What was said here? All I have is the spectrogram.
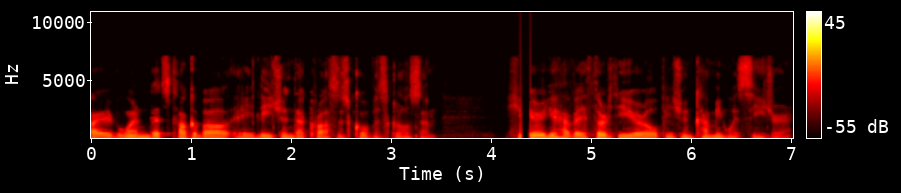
Hi everyone, let's talk about a lesion that crosses corpus callosum. Here you have a 30-year-old patient coming with seizure.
